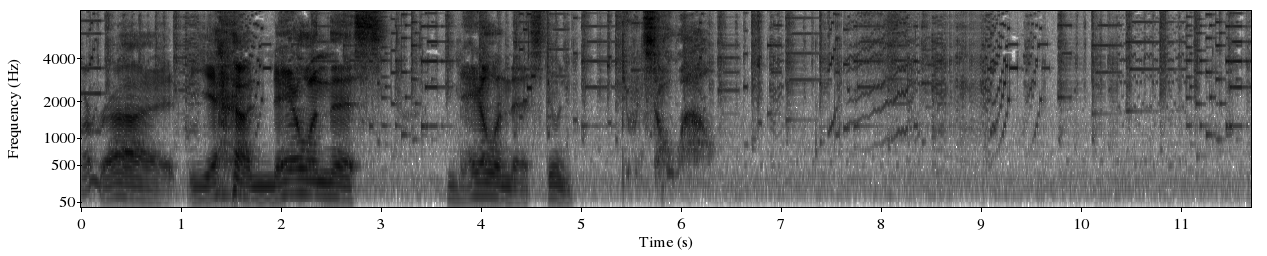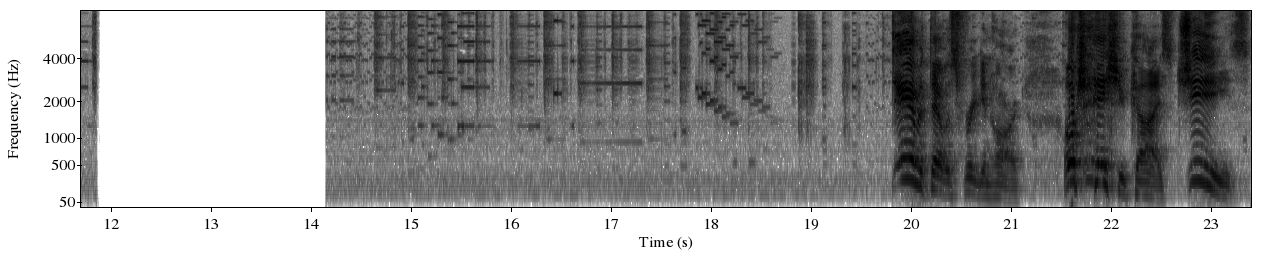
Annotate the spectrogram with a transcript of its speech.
Alright. Yeah, nailing this. Nailing this. Doing doing so well. Damn it, that was freaking hard. Okay, you guys, jeez.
